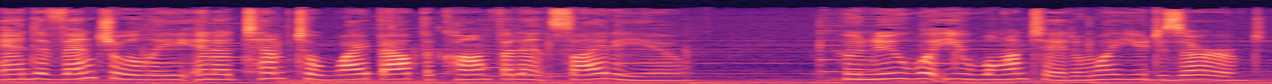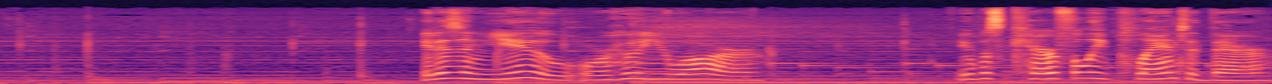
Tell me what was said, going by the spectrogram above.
and eventually an attempt to wipe out the confident side of you, who knew what you wanted and what you deserved. It isn't you or who you are, it was carefully planted there.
